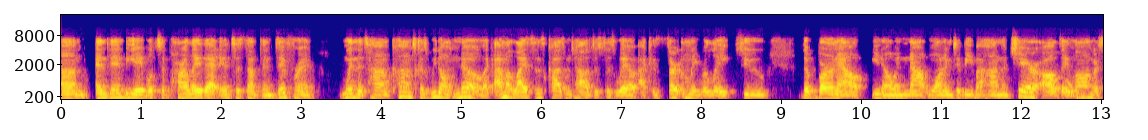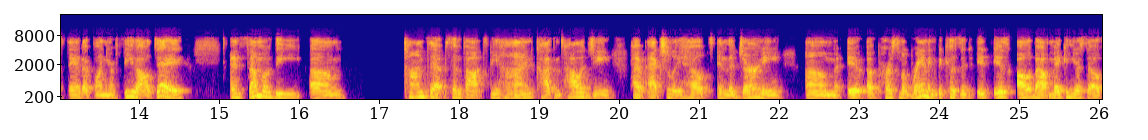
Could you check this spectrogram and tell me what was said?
um, and then be able to parlay that into something different when the time comes because we don't know like i'm a licensed cosmetologist as well i can certainly relate to the burnout you know and not wanting to be behind the chair all day oh. long or stand up on your feet all day and some of the um, concepts and thoughts behind cosmetology have actually helped in the journey um, of personal branding because it, it is all about making yourself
